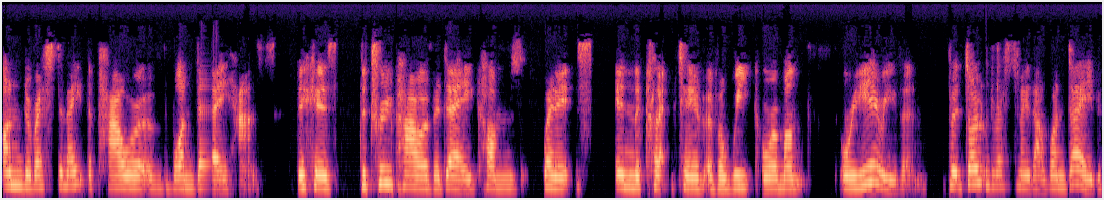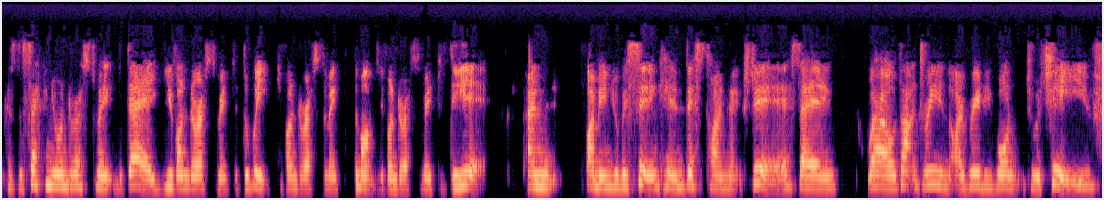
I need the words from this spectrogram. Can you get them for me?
underestimate the power of one day has because the true power of a day comes when it's in the collective of a week or a month or a year even. But don't underestimate that one day because the second you underestimate the day, you've underestimated the week, you've underestimated the month, you've underestimated the year. And I mean, you'll be sitting here this time next year saying, well, that dream that I really want to achieve,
